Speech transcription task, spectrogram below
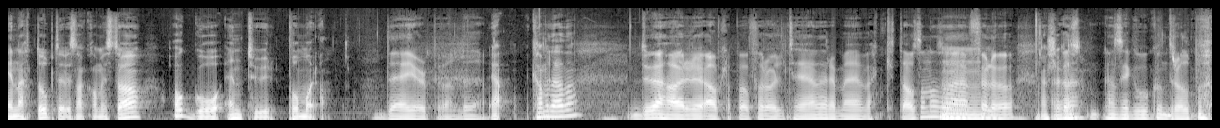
er nettopp det vi snakka om i stad, å gå en tur på morgenen. Det hjelper veldig, det. Ja. Hva med deg, da? Du jeg har avslappa forhold til det med vekta og sånn. Altså, jeg føler jo jeg har gans, ganske god kontroll på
